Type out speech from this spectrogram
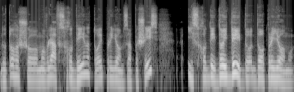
до того, що, мовляв, сходи на той прийом, запишись і сходи, дойди до, до прийому.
